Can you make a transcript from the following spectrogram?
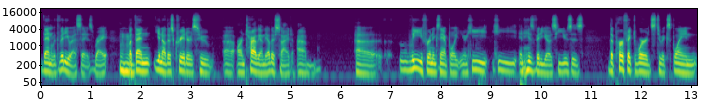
than with video essays, right? Mm-hmm. But then you know, there's creators who uh, are entirely on the other side. Um, uh, Lee, for an example, you know, he he in his videos he uses the perfect words to explain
